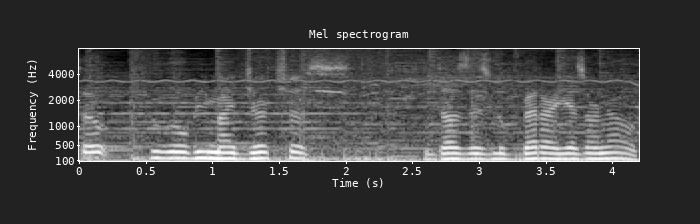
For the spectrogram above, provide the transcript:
So, who will be my judges? Does this look better, yes or no?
